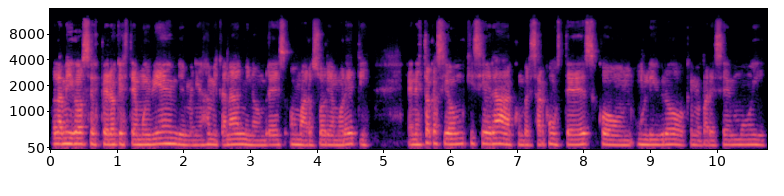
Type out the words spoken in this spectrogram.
Hola amigos, espero que estén muy bien. Bienvenidos a mi canal. Mi nombre es Omar Soria Moretti. En esta ocasión quisiera conversar con ustedes con un libro que me parece muy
